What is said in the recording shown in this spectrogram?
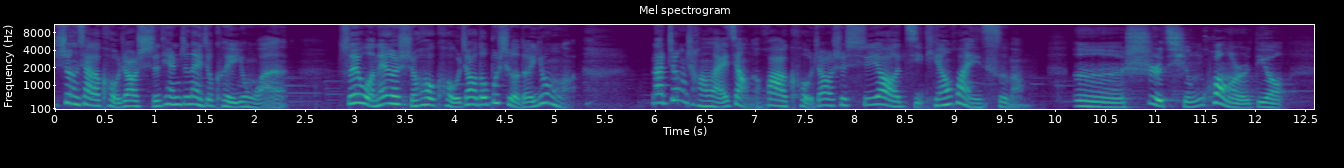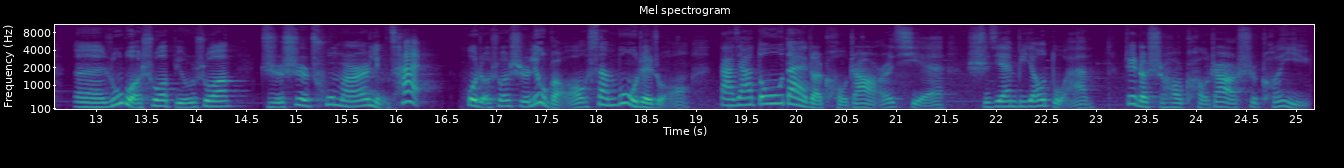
剩下的口罩十天之内就可以用完，所以我那个时候口罩都不舍得用了。那正常来讲的话，口罩是需要几天换一次呢？嗯，视情况而定。嗯，如果说，比如说只是出门领菜。或者说是遛狗、散步这种，大家都戴着口罩，而且时间比较短，这个时候口罩是可以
